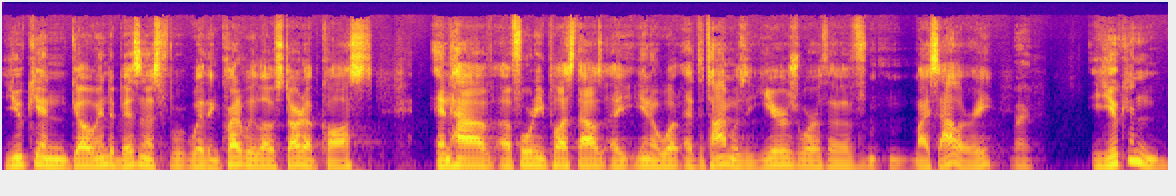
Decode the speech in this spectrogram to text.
you can go into business w- with incredibly low startup costs and have a forty plus thousand, uh, you know, what at the time was a year's worth of my salary. right. You can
